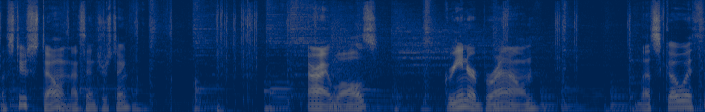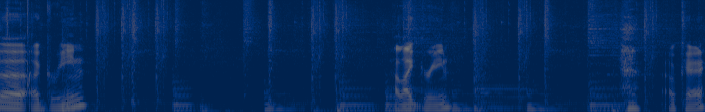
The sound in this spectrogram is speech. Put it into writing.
Let's do stone. That's interesting. All right, walls. Green or brown? Let's go with a, a green. I like green. okay.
